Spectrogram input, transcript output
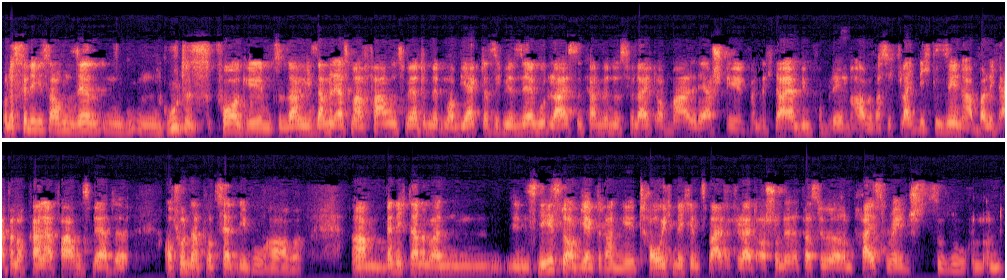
Und das finde ich ist auch ein sehr ein gutes Vorgehen, zu sagen, ich sammle erstmal Erfahrungswerte mit dem Objekt, das ich mir sehr gut leisten kann, wenn es vielleicht auch mal leer steht, wenn ich da irgendwie ein Problem habe, was ich vielleicht nicht gesehen habe, weil ich einfach noch keine Erfahrungswerte auf 100% Niveau habe. Ähm, wenn ich dann aber ins nächste Objekt rangehe, traue ich mich im Zweifel vielleicht auch schon in etwas höheren Preisrange zu suchen. Und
